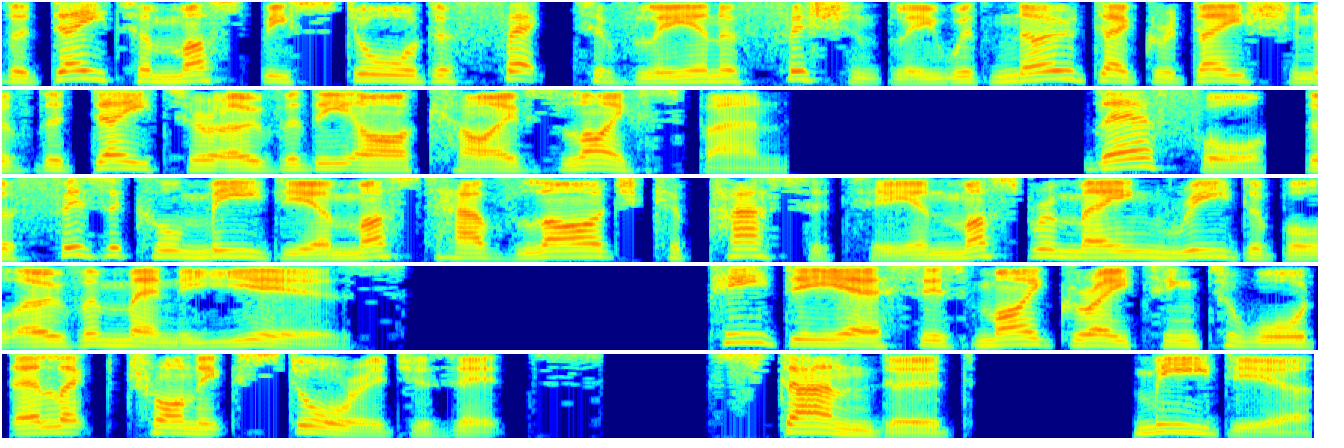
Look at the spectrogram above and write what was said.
The data must be stored effectively and efficiently with no degradation of the data over the archive's lifespan. Therefore, the physical media must have large capacity and must remain readable over many years. PDS is migrating toward electronic storage as its standard media.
